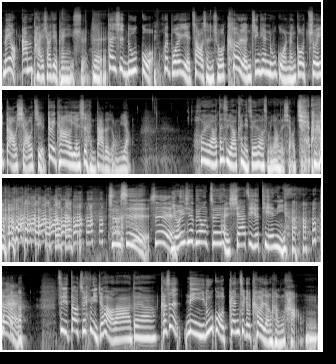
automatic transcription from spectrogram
没有安排小姐陪你睡，对，但是如果会不会也造成说，客人今天如果能够追到小姐，对他而言是很大的荣耀？会啊，但是也要看你追到什么样的小姐，是不是？是有一些不用追，很瞎，自己就贴你啊，对。自己倒追你就好啦。对啊，可是你如果跟这个客人很好，嗯，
